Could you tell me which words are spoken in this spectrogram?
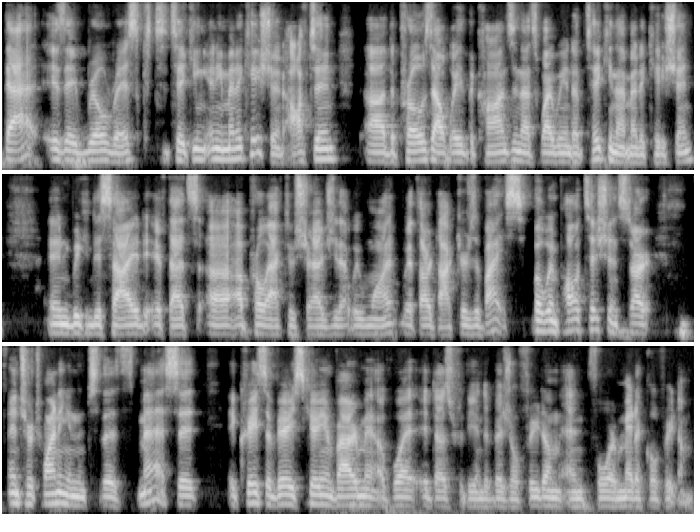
that is a real risk to taking any medication. Often uh, the pros outweigh the cons, and that's why we end up taking that medication and we can decide if that's a, a, proactive strategy that we want with our doctor's advice. But when politicians start intertwining into this mess, it it creates a very scary environment of what it does for the individual freedom and for medical freedom.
